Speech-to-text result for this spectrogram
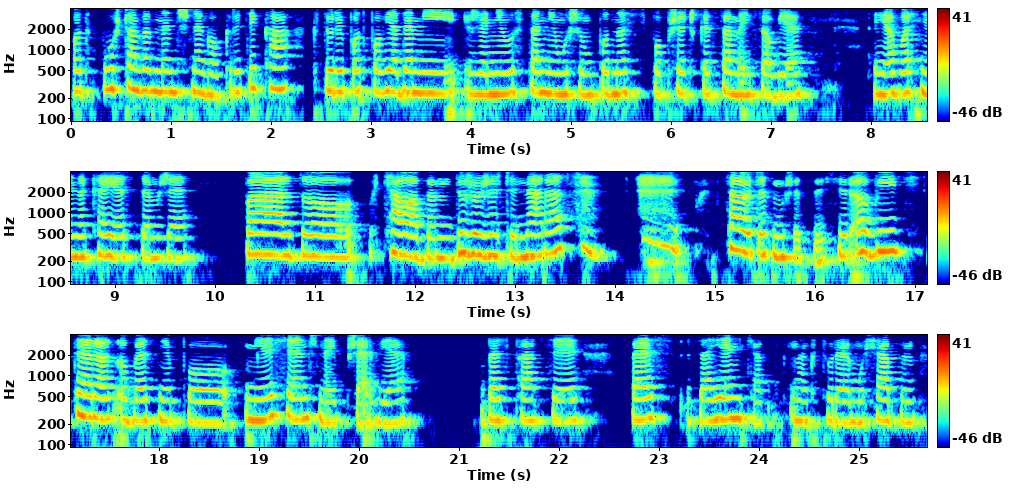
Odpuszczam wewnętrznego krytyka, który podpowiada mi, że nieustannie muszę podnosić poprzeczkę samej sobie ja właśnie taka jestem, że bardzo chciałabym dużo rzeczy naraz. Cały czas muszę coś robić. Teraz obecnie po miesięcznej przerwie, bez pracy, bez zajęcia, na które musiałabym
